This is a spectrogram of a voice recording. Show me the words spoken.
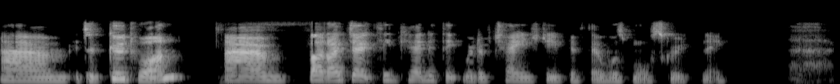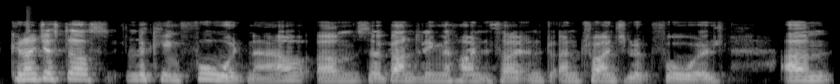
Um, it's a good one, um, but I don't think anything would have changed even if there was more scrutiny. Can I just ask, looking forward now, um, so abandoning the hindsight and, and trying to look forward, um,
